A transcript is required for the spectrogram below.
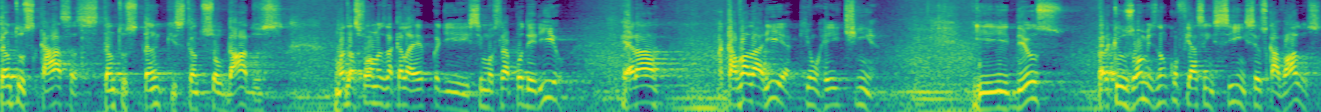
tantos caças, tantos tanques, tantos soldados, uma das formas daquela época de se mostrar poderio era a cavalaria que um rei tinha. E Deus, para que os homens não confiassem em si, em seus cavalos,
